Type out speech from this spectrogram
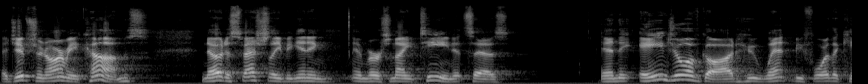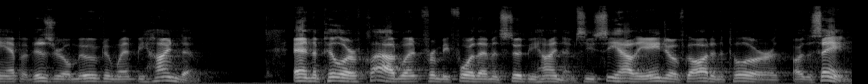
Egyptian army comes, note especially beginning in verse 19, it says, And the angel of God who went before the camp of Israel moved and went behind them. And the pillar of cloud went from before them and stood behind them. So you see how the angel of God and the pillar are, are the same.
